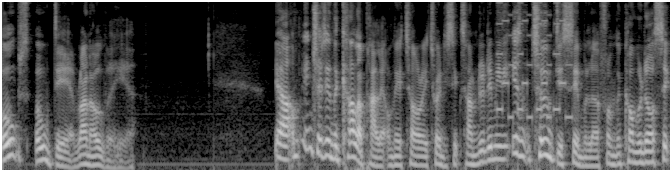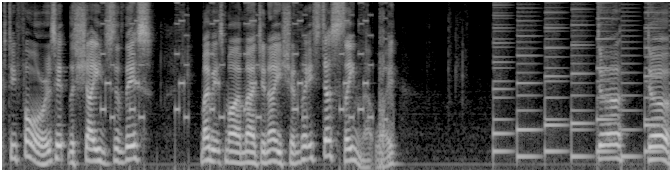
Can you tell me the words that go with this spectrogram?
Oops. Oh, dear. Run over here. Yeah, I'm interested in the colour palette on the Atari 2600. I mean, it isn't too dissimilar from the Commodore 64, is it? The shades of this? Maybe it's my imagination, but it does seem that way. Duh, duh,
